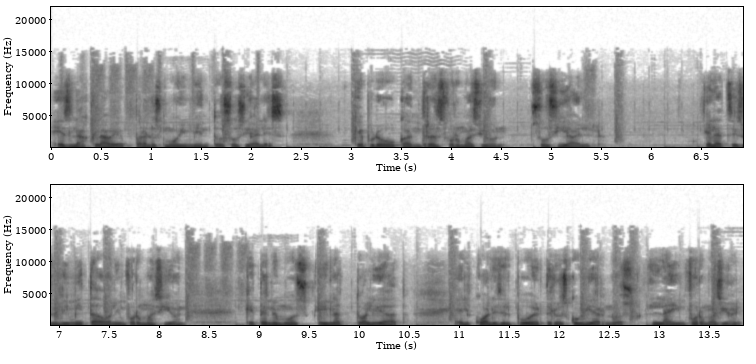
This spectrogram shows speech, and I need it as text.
es la clave para los movimientos sociales que provocan transformación social, el acceso ilimitado a la información que tenemos en la actualidad, el cual es el poder de los gobiernos, la información,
